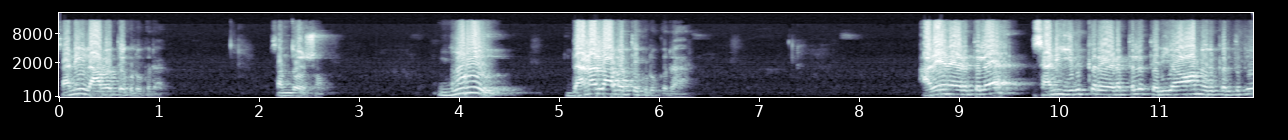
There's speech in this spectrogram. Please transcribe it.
சனி லாபத்தை கொடுக்கிறார். சந்தோஷம். குரு தன லாபத்தை கொடுக்கிறார். அதே நேரத்துல சனி இருக்கிற இடத்துல தெரியாம இருக்கிறதுக்கு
